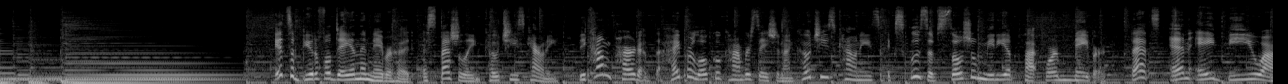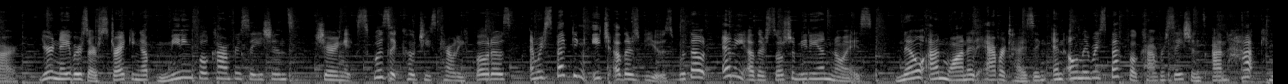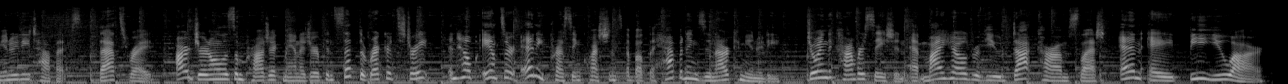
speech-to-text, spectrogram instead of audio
It's a beautiful day in the neighborhood, especially in Cochise County. Become part of the hyperlocal conversation on Cochise County's exclusive social media platform, Nabur. That's N A B U R. Your neighbors are striking up meaningful conversations, sharing exquisite Cochise County photos, and respecting each other's views without any other social media noise. No unwanted advertising and only respectful conversations on hot community topics. That's right. Our journalism project manager can set the record straight and help answer any pressing questions about the happenings in our community. Join the conversation at myheraldreview.com slash N-A-B-U-R.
